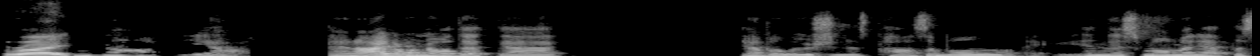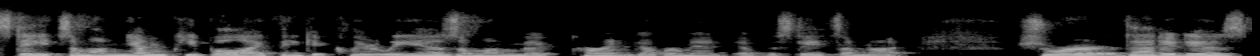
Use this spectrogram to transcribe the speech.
Right. Not, yeah. And I don't know that that evolution is possible in this moment at the states among young people. I think it clearly is among the current government of the states. I'm not sure that it is,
